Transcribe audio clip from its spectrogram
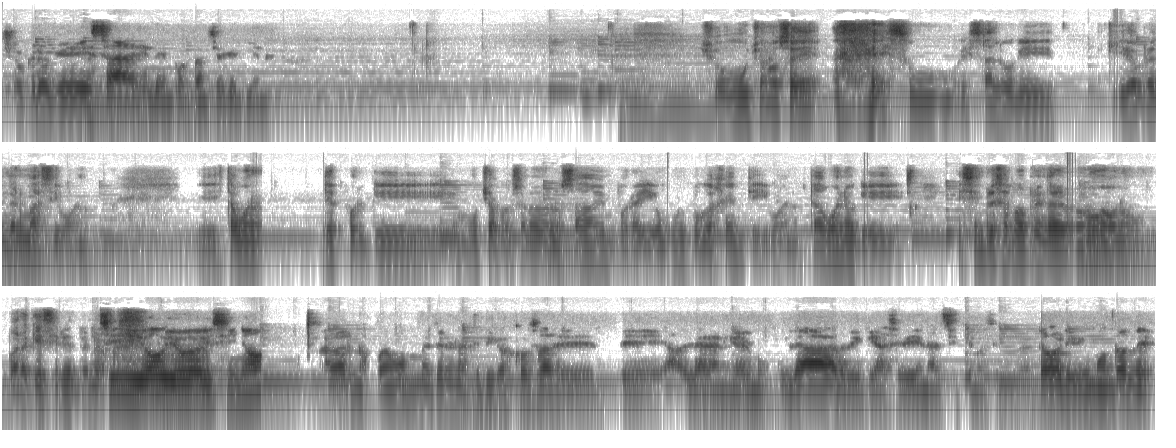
Yo creo que esa es la importancia que tiene. Yo mucho no sé, es, es algo que quiero aprender más y bueno, eh, está bueno porque muchas personas no lo saben por ahí o muy poca gente y bueno, está bueno que, siempre se puede aprender algo nuevo, ¿no? ¿Para qué sirve entrenar? Sí, obvio, y si no, a ver, nos podemos meter en las típicas cosas de, hablar a nivel muscular, de que hace bien al sistema circulatorio y un montón de,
